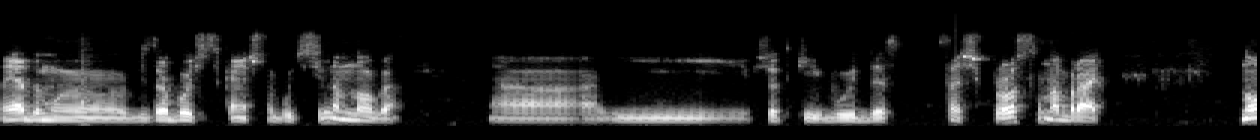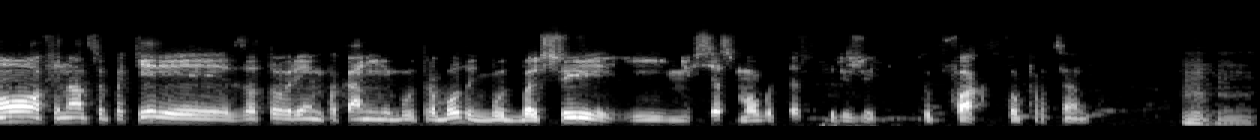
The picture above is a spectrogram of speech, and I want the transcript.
Но я думаю, безработицы, конечно, будет сильно много, а, и все-таки их будет достаточно просто набрать. Но финансовые потери за то время, пока они не будут работать, будут большие, и не все смогут это пережить. Тут факт, сто процентов. Угу.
